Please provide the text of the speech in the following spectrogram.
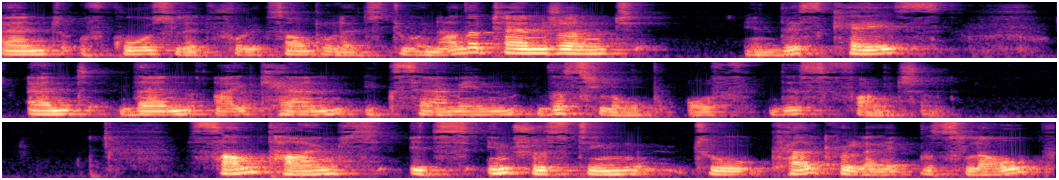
And of course, let for example, let's do another tangent in this case. And then I can examine the slope of this function. Sometimes it's interesting to calculate the slope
